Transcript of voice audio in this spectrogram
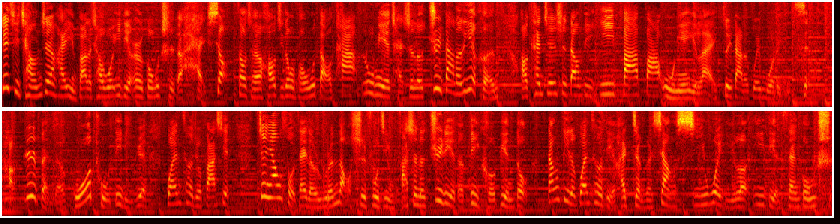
这起强震还引发了超过一点二公尺的海啸，造成好几栋房屋倒塌，路面产生了巨大的裂痕，好堪称是当地一八八五年以来最大的规模的一次。好，日本的国土地理院观测就发现，震央所在的轮老市附近发生了剧烈的地壳变动，当地的观测点还整个向西位移了一点三公尺。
